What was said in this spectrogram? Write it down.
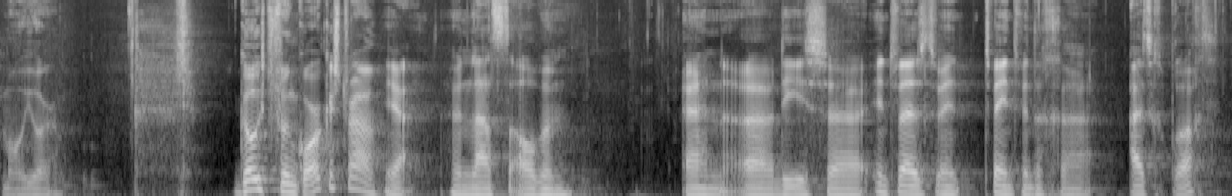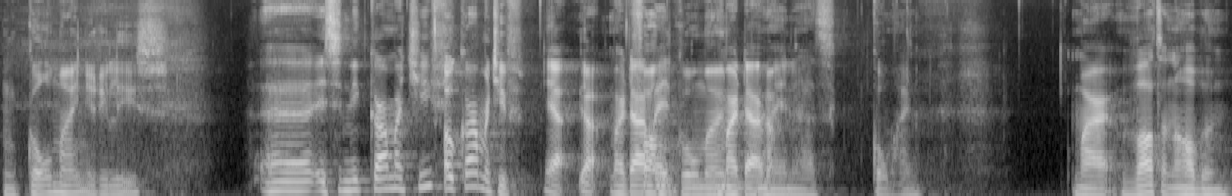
mooi hoor. Ghost Funk Orchestra. Ja, hun laatste album. En eh, die is eh, in 2022 eh, uitgebracht. Een Coal Mine release. Eh, is het niet Karma Chief? Oh, Karma Chief. ja, Ja, maar daarmee, van maar daarmee Ja. inderdaad Coal Mine. Maar wat een album.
